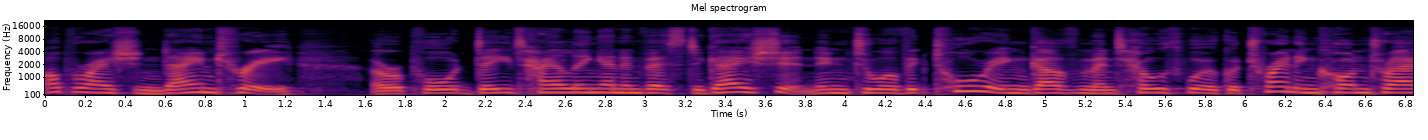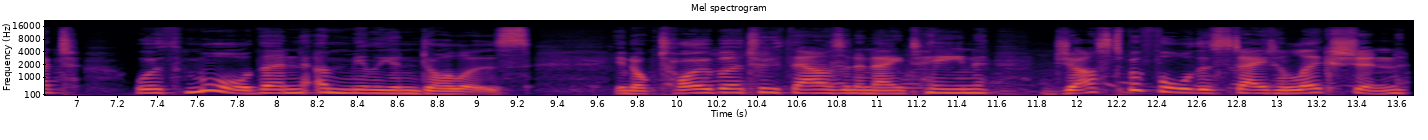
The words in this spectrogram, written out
Operation Daintree, a report detailing an investigation into a Victorian government health worker training contract worth more than a million dollars. In October 2018, just before the state election,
